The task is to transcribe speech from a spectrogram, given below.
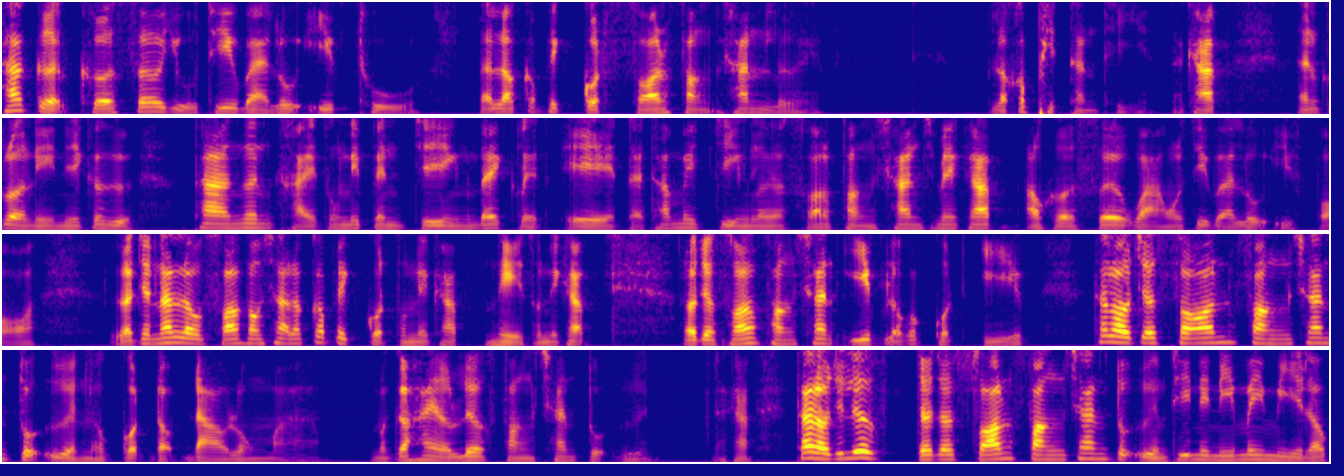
ถ้าเกิดเคอร์เซอร์อยู่ที่ value if to แล้วเราก็ไปกดซ้อนฟังก์ชันเลย เราก็ผิดทันทีนะครับนั้นกรณีนี้ก็คือถ้าเงื่อนไขตรงนี้เป็นจริงได้เกรด A แต่ถ้าไม่จริงเราจะซ้อนฟังก์ชันใช่ไหมครับ เอาเคอร์เซอร์วางไว้ที่ value if for หลังจากนั้นเราซ้อนฟังก์ชันแล้วก็ไปกดตรงนี้ครับ นี่ตรงนี้ครับ เราจะซ้อนฟังก์ชัน if แล้วก็กด if ถ้าเราจะซ้อนฟังก์ชันตัวอื่น เรากดดรอปดาวลงมา มันก็ให้เราเลือกฟังก์ชันตัวอื่นนะครับ ถ้าเราจะเลือกจะจะซ้อนฟังก์ชันตัวอื่นที่ในนี้ไม่มีแล้ว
